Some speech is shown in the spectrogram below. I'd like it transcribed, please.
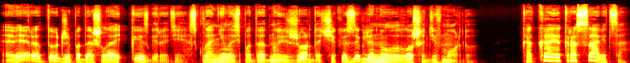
Вера тут же подошла к изгороди, склонилась под одну из жердочек и заглянула лошади в морду. «Какая красавица!»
